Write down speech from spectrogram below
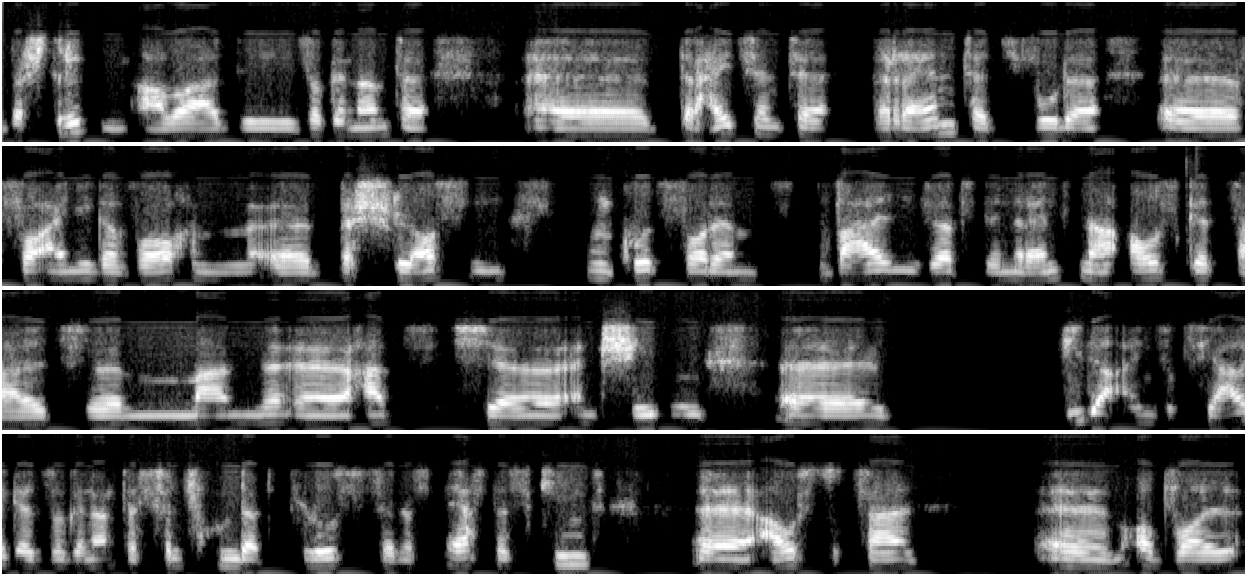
bestritten, aber die sogenannte 13. Rente, die wurde äh, vor einigen Wochen äh, beschlossen und kurz vor dem Wahlen wird den Rentner ausgezahlt. Äh, man äh, hat sich äh, entschieden, äh, wieder ein Sozialgeld, sogenannte 500 plus für das erste Kind auszuzahlen, obwohl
